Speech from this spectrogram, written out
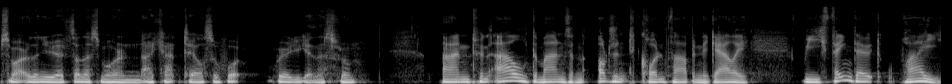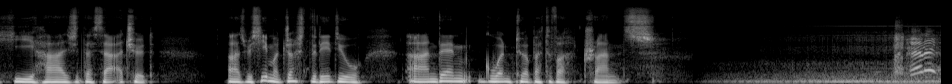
smarter than you. I've done this more and I can't tell. So what? where are you getting this from? And when Al demands an urgent confab in the galley, we find out why he has this attitude as we see him adjust the radio and then go into a bit of a trance. Lieutenant,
